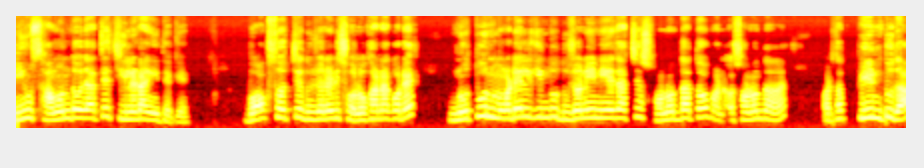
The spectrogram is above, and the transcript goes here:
নিউ সামন্তও যাচ্ছে চিলেডাঙ্গি থেকে। বক্স হচ্ছে দুজনেরই ষোলোখানা করে। নতুন মডেল কিন্তু দুজনেই নিয়ে যাচ্ছে সনদদা তো মানে সনদদা নয়, অর্থাৎ পিন্টু দা।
